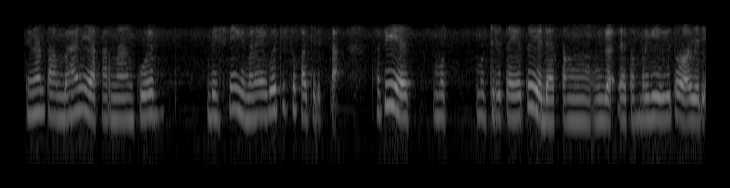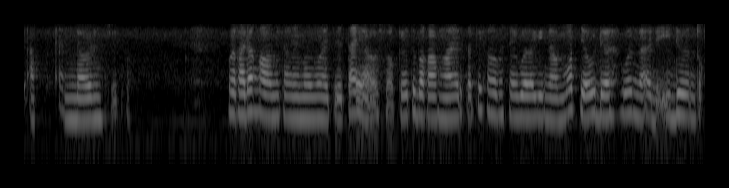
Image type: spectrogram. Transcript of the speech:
Dengan tambahan ya karena gue basicnya gimana ya gue tuh suka cerita. Tapi ya mood mood ceritanya tuh ya datang nggak datang pergi gitu loh jadi up and down gitu. Gue kadang kalau misalnya mau mulai cerita ya oke okay, itu bakal ngalir. Tapi kalau misalnya gue lagi nggak mood ya udah gue nggak ada ide untuk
